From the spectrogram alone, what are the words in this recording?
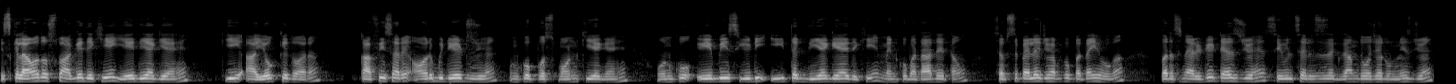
इसके अलावा दोस्तों, आगे देखिए, ये दिया गया है कि आयोग के द्वारा काफ़ी सारे और भी डेट्स जो हैं, उनको पोस्टपोन किए गए हैं। उनको ए बी सी डी ई तक दिया गया है। देखिए, मैं इनको बता देता हूँ। सबसे पहले जो आपको पता ही होगा पर्सनैलिटी टेस्ट जो है सिविल सर्विसेज़ एग्ज़ाम 2019 जो है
